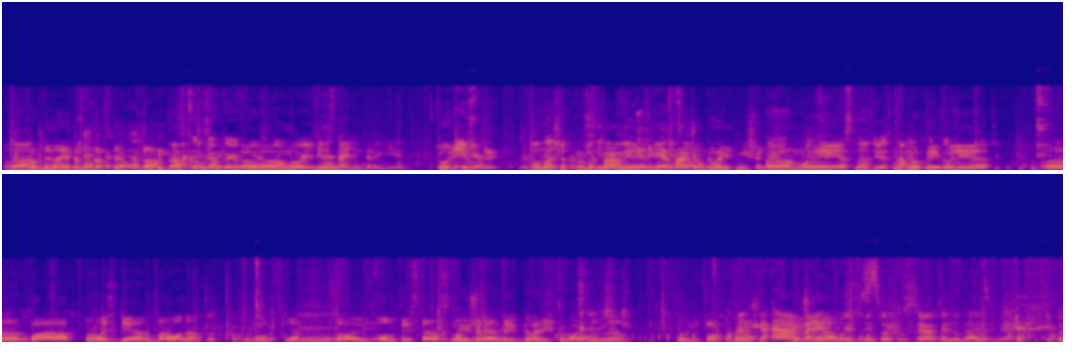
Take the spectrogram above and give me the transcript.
Да. Ну ты на этом и Всякий застрял. Да. Да. Кайфуешь Э, на мы-. Интересно, они дорогие? Туристы! Ну, насчет кружки Вам не интересно, о чем говорит Миша? Э, Мы Интересно. Интересно. мы прибыли, э, по просьбе барона, ну, я называю, он представился Ты нам. видишь, когда ты говоришь про барона, у меня такое лицо А, очень, пизда тебе. Типа.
